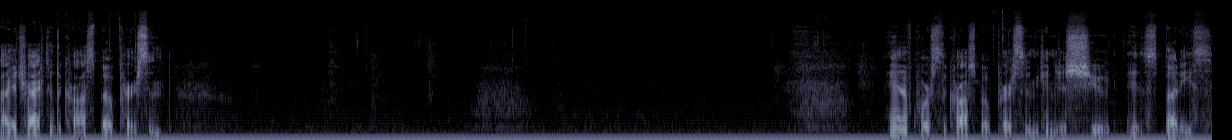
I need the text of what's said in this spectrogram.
I attracted the crossbow person. And of course the crossbow person can just shoot his buddies.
